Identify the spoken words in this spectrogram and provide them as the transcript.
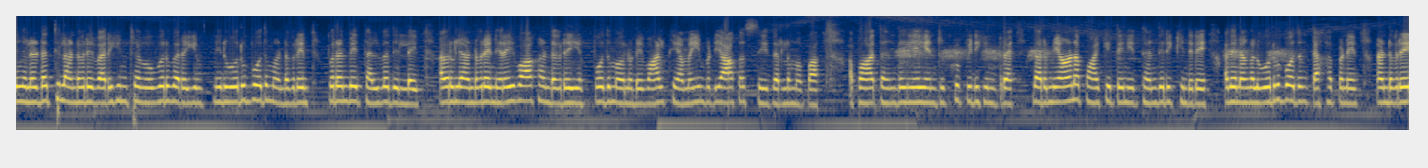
எங்களிடத்தில் ஆண்டவரை வருகின்ற ஒவ்வொருவரையும் நீர் ஒருபோதும் ஆண்டவரை புறம்பே தள்ளுவதில்லை. அவர்களை ஆண்டவரை நிறைவாக ஆண்டவரை எப்போதும் அவர்களுடைய வாழ்க்கை அமையும்படியாக செய்தரலும் அப்பா. அப்பா தந்தையே என்று கூப்பிடுகின்ற இந்த அருமையான பாக்கியத்தை நீர் தந்திருக்கின்றே அதை நாங்கள் ஒருபோதும் தகப்பனே ஆண்டவரே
